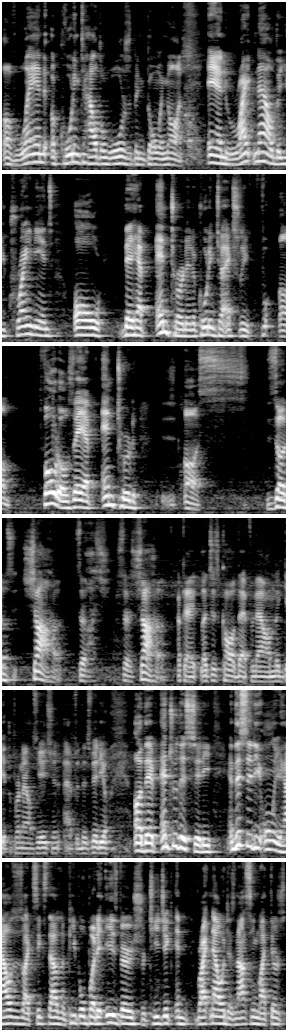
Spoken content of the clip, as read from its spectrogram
of land according to how the war's been going on. And right now, the Ukrainians all they have entered, and according to actually um, photos, they have entered uh, Zudshaha. Shaha. Okay, let's just call it that for now. I'm gonna get the pronunciation after this video. Uh, they've entered this city, and this city only houses like 6,000 people, but it is very strategic, and right now it does not seem like there's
